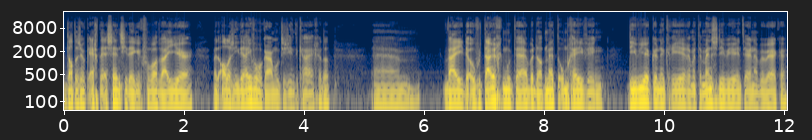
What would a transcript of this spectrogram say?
dat is ook echt de essentie, denk ik, van wat wij hier met alles en iedereen voor elkaar moeten zien te krijgen. Dat ehm, wij de overtuiging moeten hebben dat met de omgeving die we hier kunnen creëren, met de mensen die we hier intern hebben werken,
